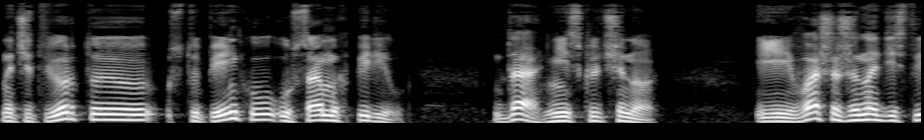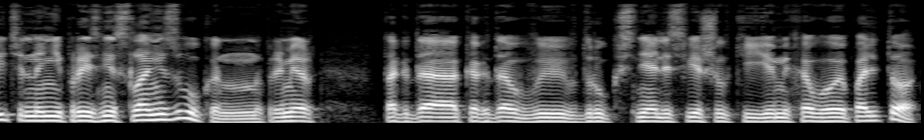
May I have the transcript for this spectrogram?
на четвертую ступеньку у самых перил. Да, не исключено. И ваша жена действительно не произнесла ни звука, например, тогда, когда вы вдруг сняли с вешалки ее меховое пальто.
